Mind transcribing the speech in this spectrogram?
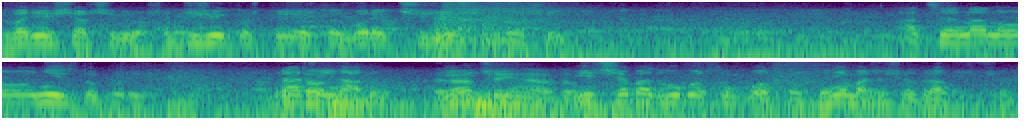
23 grosze. Dzisiaj kosztuje ten worek 30 groszy. A cena no nic do góry. Raczej na dół. I, raczej na dół. I trzeba długo z tym potrwać. To nie ma, że się od razu sprzeda.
